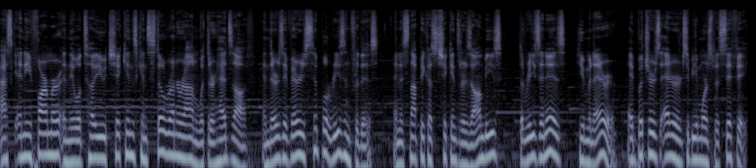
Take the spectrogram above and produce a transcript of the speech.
Ask any farmer and they will tell you chickens can still run around with their heads off, and there is a very simple reason for this, and it's not because chickens are zombies, the reason is human error. A butcher's error to be more specific.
